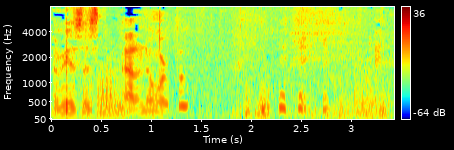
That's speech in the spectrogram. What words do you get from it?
I mean, it's just out of nowhere. Boop.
